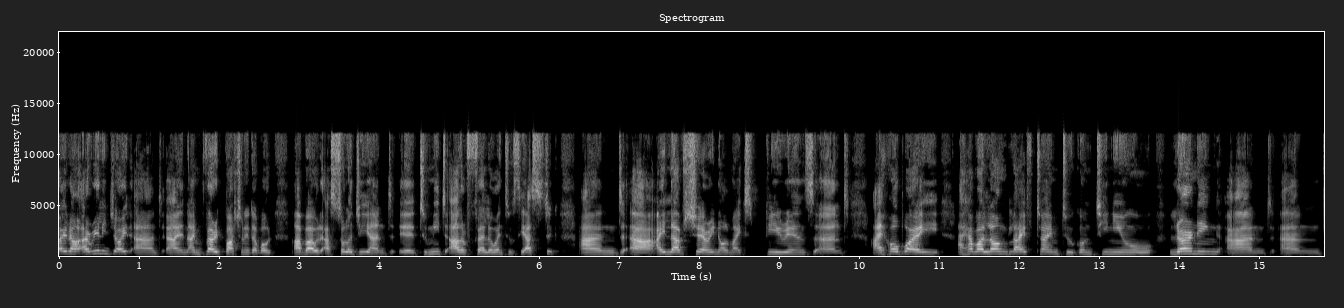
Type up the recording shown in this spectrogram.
I know I really enjoyed and and I'm very passionate about about astrology and uh, to meet other fellow enthusiastic and uh, I love sharing all my experience and I hope I I have a long lifetime to continue learning and and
